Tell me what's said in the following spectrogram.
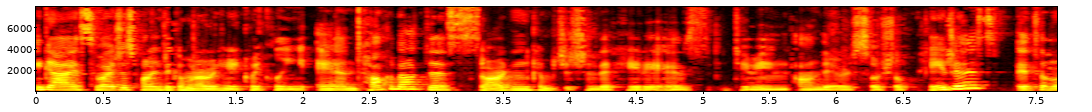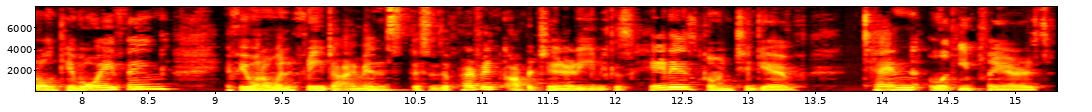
Hey guys, so I just wanted to come over here quickly and talk about this garden competition that Hay Day is doing on their social pages. It's a little giveaway thing. If you want to win free diamonds, this is a perfect opportunity because Hay Day is going to give 10 lucky players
